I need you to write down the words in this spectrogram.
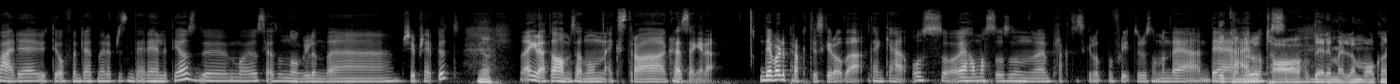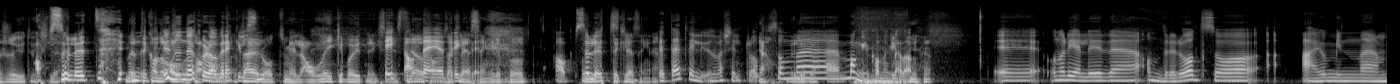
være ute i offentligheten og representere hele tida, så du må jo se sånn noenlunde shipshape ut. Ja. Det er greit å ha med seg noen ekstra kleshengere. Det var det praktiske rådet, tenker jeg. Og jeg har masse sånne praktiske råd på flytur og sånn, men det, det, Det kan er dere nok- ta dere imellom og kanskje utveksle. Absolutt. Men dette kan Under alle Det er råd som gjelder alle, ikke bare utenriksministre. Ja, det er kleshengere på Absolutt. lette. Dette er et veldig universelt råd Ja, som eh, mange kan ha glede av. Eh, og når det gjelder eh, andre råd, så er jo min eh,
